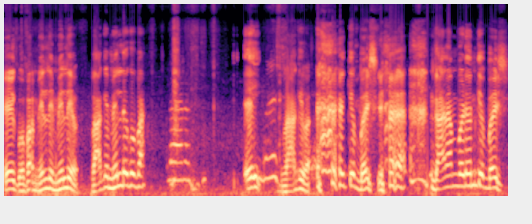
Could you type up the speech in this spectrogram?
એ ગોપા મિલ દે મિલ દે. વાગે, મિલ દે ગોપા એ, વાગે કે બસ. ગારામ પડ્યો ને કે બસ.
